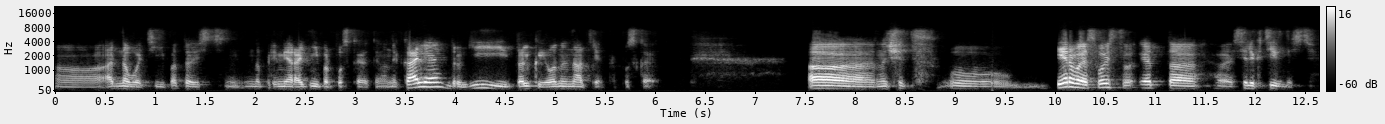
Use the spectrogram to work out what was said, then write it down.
э, одного типа, то есть, например, одни пропускают ионы калия, другие только ионы натрия пропускают. Значит, первое свойство – это селективность.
